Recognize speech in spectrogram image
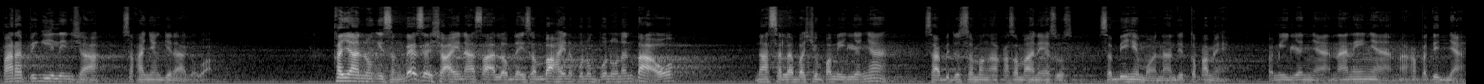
para pigilin siya sa kanyang ginagawa. Kaya nung isang beses siya ay nasa loob na isang bahay na punong-puno ng tao, nasa labas yung pamilya niya. Sabi doon sa mga kasama ni Jesus, sabihin mo, nandito kami. Pamilya niya, nanay niya, mga kapatid niya.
